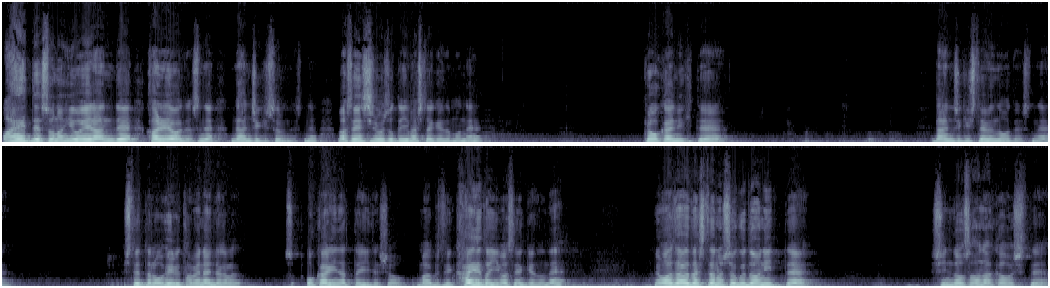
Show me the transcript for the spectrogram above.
あえてその日を選んで彼らはですね断食するんですね。まあ、先週もちょっと言いましたけどもね。教会に来て断食してるのをですねしてたらお昼食べないんだからお帰りになったらいいでしょ？まあ別に帰れとは言いませんけどね。わざわざ下の食堂に行ってしんどそうな顔して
